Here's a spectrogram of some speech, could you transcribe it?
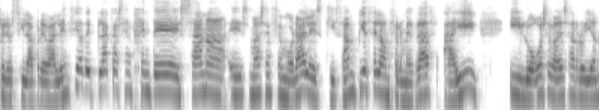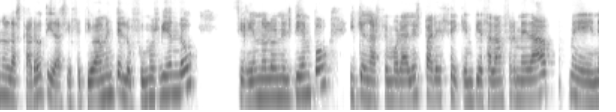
Pero si la prevalencia de placas en gente sana es más en femorales, quizá empiece la enfermedad ahí y luego se va desarrollando en las carótidas. Y efectivamente lo fuimos viendo siguiéndolo en el tiempo y que en las femorales parece que empieza la enfermedad en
